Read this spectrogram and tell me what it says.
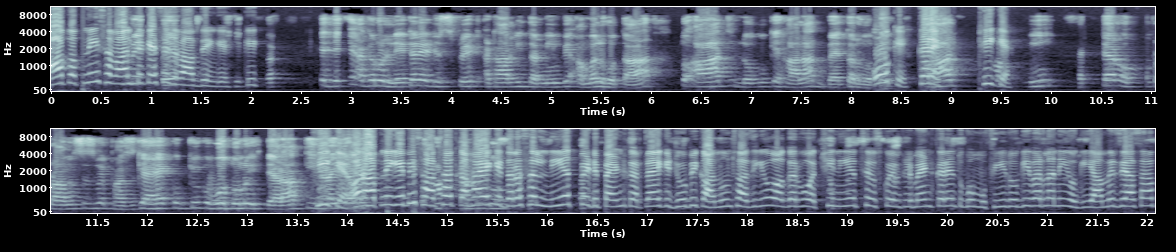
आप अपने सवाल का कैसे जवाब देंगे? कि देखिए अगर वो लेटर एडिस्ट्रेट अठारहवीं तरमीम पे अमल होता तो आज लोगों के हालात बेहतर होते। Okay correct. ठीक है। सेक्टर और प्रोमिस में फंस गया है क्योंकि वो दोनों इख्तियार की ठीक है और आपने ये भी साथ साथ कहा है कि दरअसल नीयत पे डिपेंड करता है कि जो भी कानून साजी हो अगर वो अच्छी नीयत से उसको इम्प्लीमेंट करें तो वो मुफीद होगी वरना नहीं होगी। आमिर जिया साहब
